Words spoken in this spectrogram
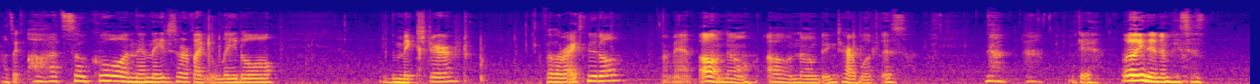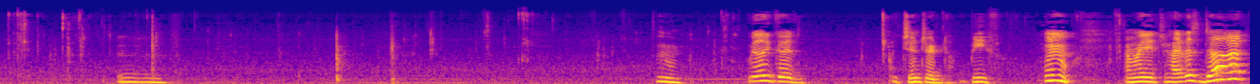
I was like, oh, that's so cool. And then they sort of like ladle the mixture for the rice noodle. Oh man. Oh no. Oh no, I'm doing terrible at this. okay. We'll eat it in. Mmm. Mmm. Really good gingered beef. Mmm. I'm ready to try this duck.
